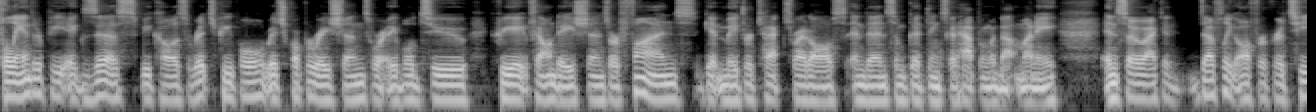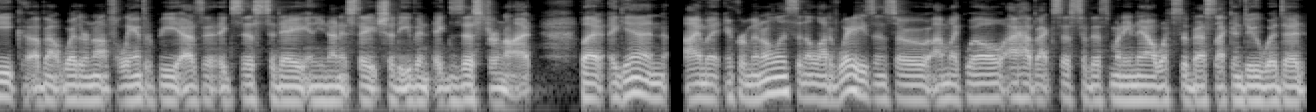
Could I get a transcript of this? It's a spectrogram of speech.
philanthropy exists because rich people, rich corporations were able to create foundations or funds, get major tax write offs, and then some good things could happen with that money. And so I could definitely offer critique about whether or not philanthropy as it exists today in the United States should even exist or not. But again, I'm an incrementalist in a lot of ways. And so I'm like, well, I have access to this money now. What's the best I can do with it?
